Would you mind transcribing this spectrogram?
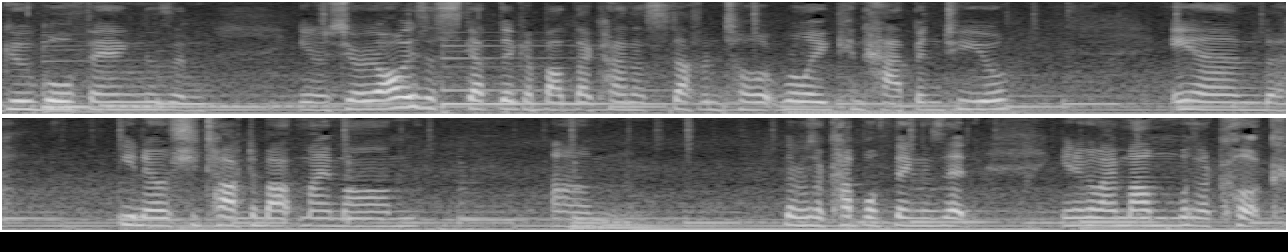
Google things, and you know, so you're always a skeptic about that kind of stuff until it really can happen to you. And you know, she talked about my mom. Um, there was a couple things that you know, my mom was a cook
